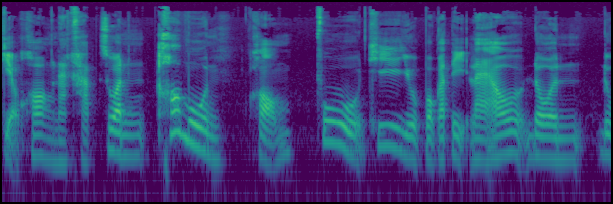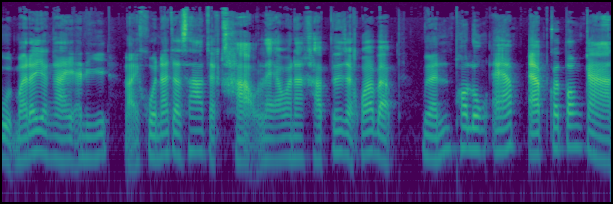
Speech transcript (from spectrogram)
เกี่ยวข้องนะครับ ส่วนข้อมูลของ ผู้ที่อยู่ปกติแล้วโดนดูดมาได้ยังไง อันนี้หลายคนน่าจะทราบจากข่าวแล้วนะครับ เนื่องจากว่าแบบเหมือนพอลงแอปแอปก็ต้องการ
